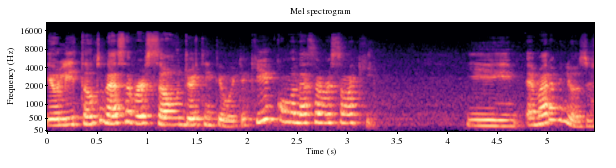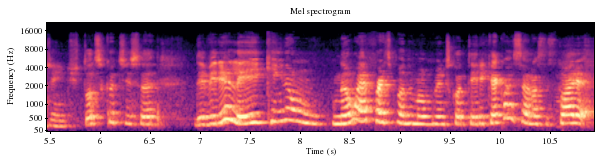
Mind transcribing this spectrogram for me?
Eu li tanto nessa versão de 88 aqui, como nessa versão aqui. E é maravilhoso, gente. Todo escotista deveria ler. E quem não, não é participante do movimento escoteiro e quer conhecer a nossa história,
